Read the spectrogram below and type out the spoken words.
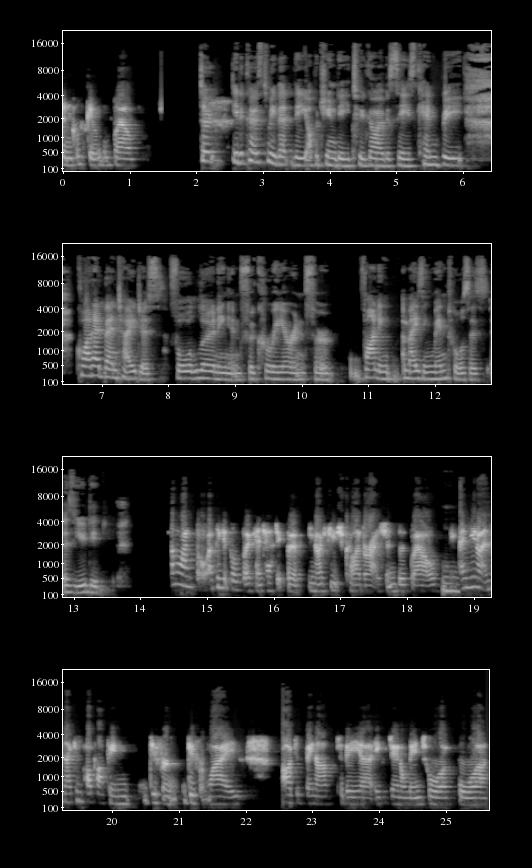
clinical skills as well. So it occurs to me that the opportunity to go overseas can be quite advantageous for learning and for career and for finding amazing mentors as as you did. Oh, I, I think it's also fantastic for you know future collaborations as well, mm. and you know, and they can pop up in different different ways. I've just been asked to be an external mentor for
